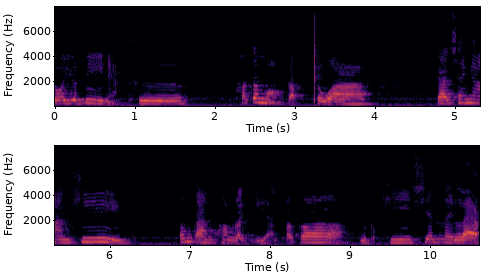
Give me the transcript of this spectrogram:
ตัว USB เนี่ยคือเขาจะเหมาะกับตัวการใช้งานที่ต้องการความละเอียดแล้วก็อยู่กับที่เช่นใน lab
